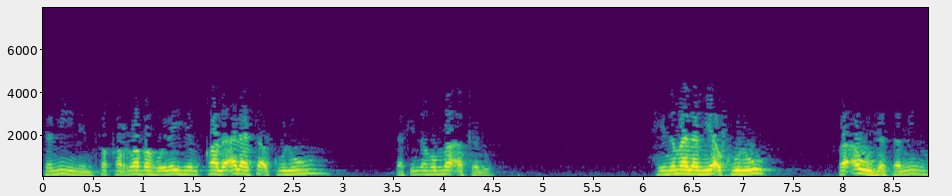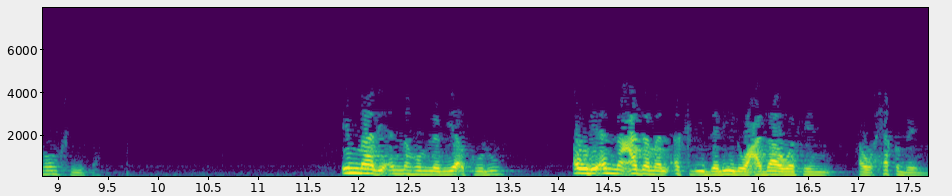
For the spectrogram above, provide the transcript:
سمين فقربه إليهم قال ألا تأكلون؟ لكنهم ما أكلوا. حينما لم يأكلوا فأوجس منهم خيفة. إما لأنهم لم يأكلوا أو لأن عدم الأكل دليل عداوة أو حقد.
